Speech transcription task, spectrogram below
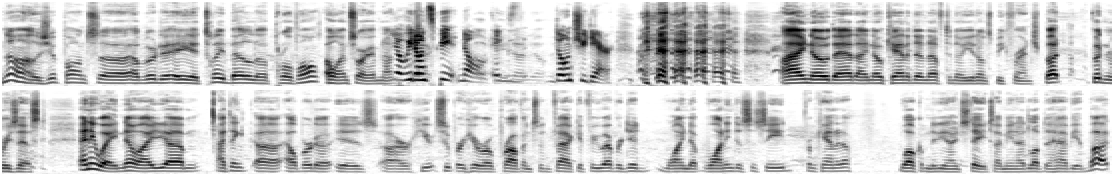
No, je pense uh, Alberta est très belle uh, Provence. Oh, I'm sorry, I'm not. Yeah, we don't speak. No, okay, ex- no, no. don't you dare. I know that. I know Canada enough to know you don't speak French, but couldn't resist. Anyway, no, I um, I think uh, Alberta is our he- superhero province. In fact, if you ever did wind up wanting to secede from Canada, welcome to the United States. I mean, I'd love to have you. But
